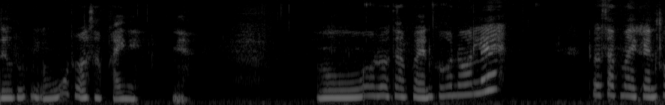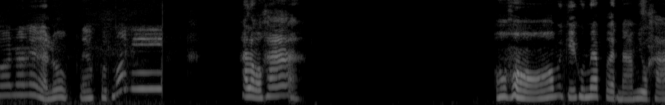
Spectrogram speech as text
เร็วลูกนี่โอ้โทรศัพท์ใครนี่เนี่ย โอ้โทรศัพท์แขวนคอนอนเลยโทรศัพท์ใหม่แขวนคอนอนเลยเหรอลูกเร็วกดมอนี่ฮัลโหลค่ะ โอ้โห เมื่อกี้คุณแม่เปิดน้ำอยู่ค่ะ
